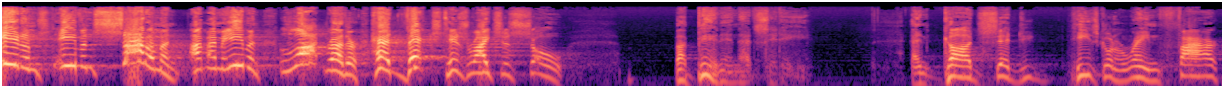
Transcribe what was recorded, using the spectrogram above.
Even, even Solomon, I mean, even Lot, rather, had vexed his righteous soul by being in that city. And God said He's going to rain fire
